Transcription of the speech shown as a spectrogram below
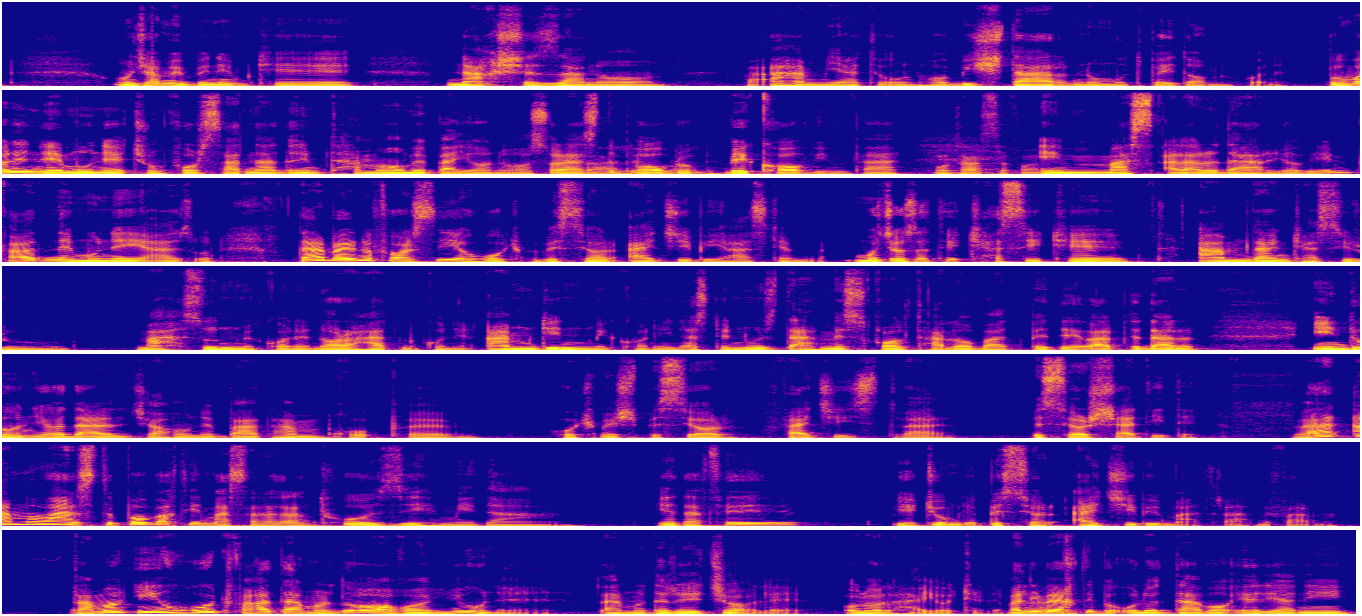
اونجا می‌بینیم که نقش زنان و اهمیت اونها بیشتر نمود پیدا می‌کنه. به عنوان نمونه چون فرصت نداریم تمام بیان آثار از بله، باب رو بله. بکاویم و متاسفانه. این مسئله رو دریابیم فقط نمونه ای از اون. در بیان فارسی یه حکم بسیار عجیبی هست که مجازات کسی که عمدن کسی رو محزون می‌کنه ناراحت می‌کنه غمگین می‌کنه. این است که 19 مسقال طلا باید بده و البته در این دنیا در جهان بعد هم خب حکمش بسیار فجی است و بسیار شدیده. و اما حضرت باب وقتی این مسئله دارن توضیح میدن یه دفعه یه جمله بسیار عجیبی مطرح میفرمن. و ما این حکم فقط در مورد آقایونه در مورد رجاله اولو ولی بله. وقتی به اولو دوائر یعنی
